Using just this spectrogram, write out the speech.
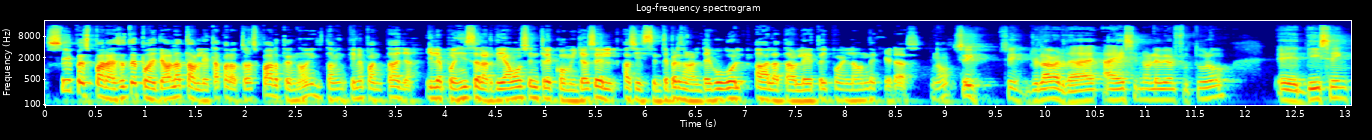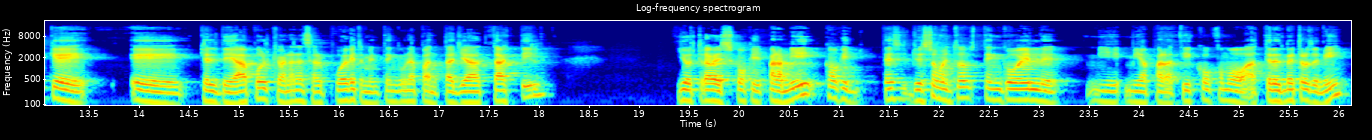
Sí, pues para eso te puedes llevar la tableta para otras partes, ¿no? Y también tiene pantalla. Y le puedes instalar, digamos, entre comillas, el asistente personal de Google a la tableta y ponerla donde quieras, ¿no? Sí, sí. Yo la verdad a ese no le veo el futuro. Eh, dicen que, eh, que el de Apple que van a lanzar puede que también tenga una pantalla táctil. Y otra vez, como que para mí, como que yo en este momento tengo el, eh, mi, mi aparatico como a 3 metros de mí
